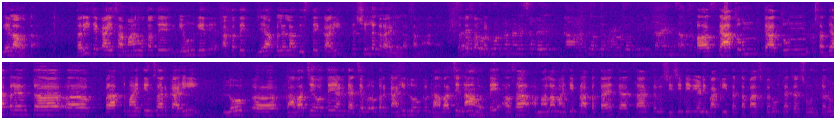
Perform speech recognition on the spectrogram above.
गेला होता. तरी जे काही सामान होतं ते घेऊन गेले. आता ते जे आपल्याला दिसते काही ते शिल्लक राहिलेला सामान आहे. त्यातून त्यातून सध्यापर्यंत प्राप्त माहितीनुसार काही लोक गावाचे होते आणि त्याच्याबरोबर काही लोक गावाचे ना होते असा आम्हाला माहिती प्राप्त आहे. त्यात सीसीटीव्ही आणि बाकी इतर तपास करून त्याचा शोध करून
